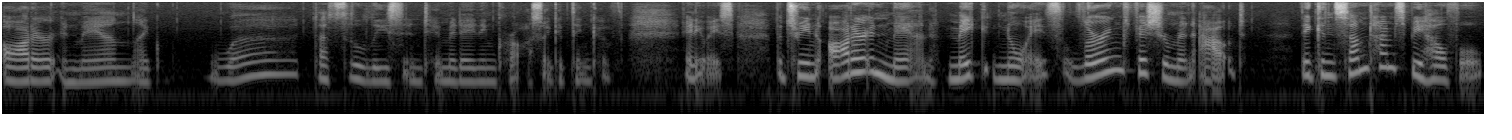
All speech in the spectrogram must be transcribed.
otter and man. Like, what? That's the least intimidating cross I could think of. Anyways, between otter and man, make noise, luring fishermen out. They can sometimes be helpful,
